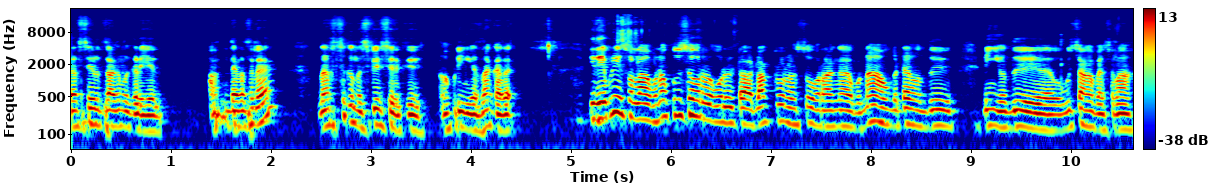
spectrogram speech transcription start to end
நர்ஸ் எடுத்தாங்கன்னு கிடையாது. அந்த இடத்துல நர்ஸுக்கு அந்த ஸ்பேஸ் இருக்கு அப்படிங்கிறது தான் கதை. இது எப்படி சொல்லலாம் அப்படின்னா புதுசாக ஒரு ஒரு டாக்டர் நர்ஸோ வராங்க அப்படின்னா அவங்ககிட்ட வந்து நீங்க வந்து உற்சாகம் பேசலாம்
